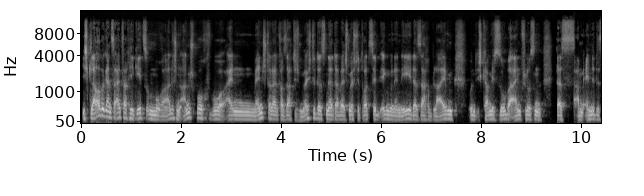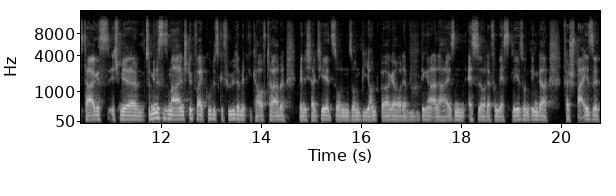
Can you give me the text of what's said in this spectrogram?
Ich glaube ganz einfach, hier geht es um moralischen Anspruch, wo ein Mensch dann einfach sagt, ich möchte das nicht, aber ich möchte trotzdem irgendwo in der Nähe der Sache bleiben und ich kann mich so beeinflussen, dass am Ende des Tages ich mir zumindest mal ein Stück weit gutes Gefühl damit gekauft habe, wenn ich halt hier jetzt so ein, so ein Beyond Burger oder wie die Dinger alle heißen, esse oder von Nestlé so ein Ding da verspeise.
